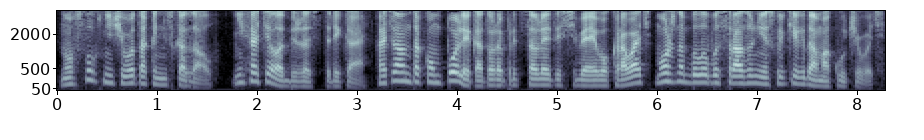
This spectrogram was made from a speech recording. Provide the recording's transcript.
но вслух ничего так и не сказал. Не хотел обижать старика. Хотя на таком поле, которое представляет из себя его кровать, можно было бы сразу нескольких дам окучивать.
